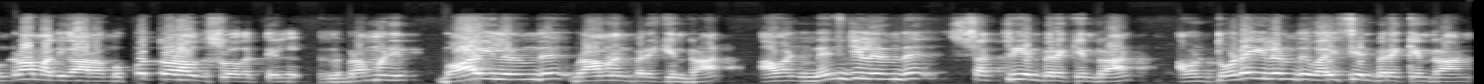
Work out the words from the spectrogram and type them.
ஒன்றாம் அதிகாரம் முப்பத்தோராவது ஸ்லோகத்தில் பிரம்மனின் வாயிலிருந்து பிராமணன் பிறக்கின்றான் அவன் நெஞ்சிலிருந்து சத்திரியன் பிறக்கின்றான் அவன் தொடையிலிருந்து வைசியன் பிறக்கின்றான்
